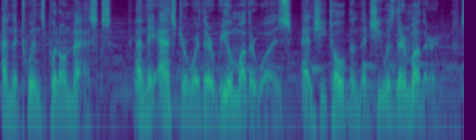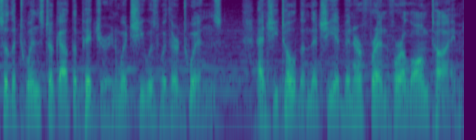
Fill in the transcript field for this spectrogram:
and the twins put on masks and they asked her where their real mother was, and she told them that she was their mother. So the twins took out the picture in which she was with her twins, and she told them that she had been her friend for a long time,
